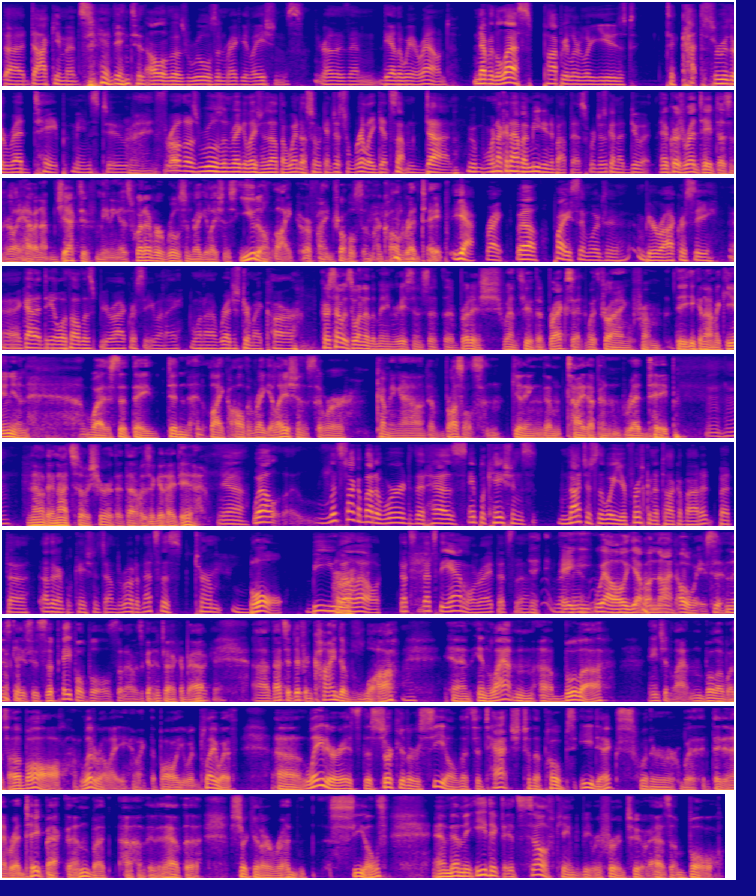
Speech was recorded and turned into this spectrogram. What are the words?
uh, documents and into all of those rules and regulations rather than the other way around. Nevertheless, popularly used to cut through the red tape means to right. throw those rules and regulations out the window so we can just really get something done. We're not going to have a meeting about this. We're just going to do it. And of course, red tape doesn't really have an objective meaning. It's whatever rules and regulations you don't like or find troublesome are called red tape. Yeah, right. Well, probably similar to bureaucracy. Uh, I got to deal with all this bureaucracy when I when I register my car. Of course, that was one of the main reasons that the British went through the Brexit, withdrawing from the economic union, was that they didn't like all the regulations that were coming out of Brussels and getting them tied up in red tape. Mm-hmm. Now they're not so sure that that was a good idea. Yeah. Well, let's talk about a word that has implications not just the way you're first going to talk about it, but uh, other implications down the road, and that's this term bull. B U L L. That's that's the animal, right? That's the, the well, yeah, but not always. In this case, it's the papal bulls that I was going to talk about. Okay. Uh, that's a different kind of law, uh-huh. and in Latin, uh, bulla ancient Latin, bulla was a ball, literally, like the ball you would play with. Uh, later, it's the circular seal that's attached to the Pope's edicts, whether they didn't have red tape back then, but uh, they did have the circular red seals. And then the edict itself came to be referred to as a bull.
